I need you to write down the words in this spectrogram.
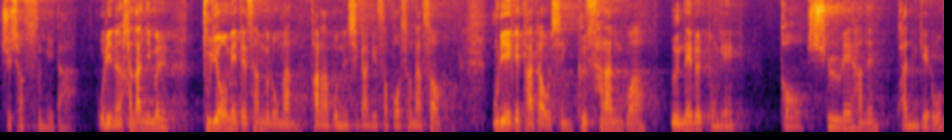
주셨습니다. 우리는 하나님을 두려움의 대상으로만 바라보는 시각에서 벗어나서 우리에게 다가오신 그 사랑과 은혜를 통해 더 신뢰하는 관계로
